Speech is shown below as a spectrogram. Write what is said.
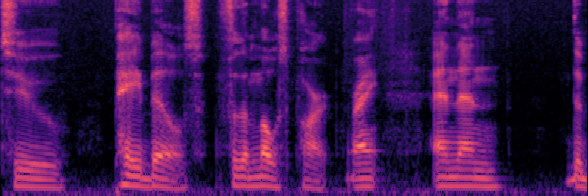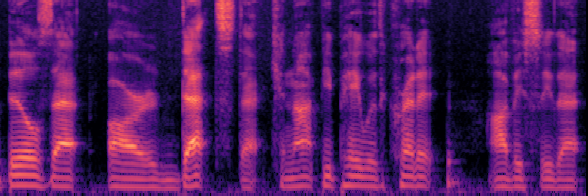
to pay bills for the most part, right? And then the bills that are debts that cannot be paid with credit, obviously that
